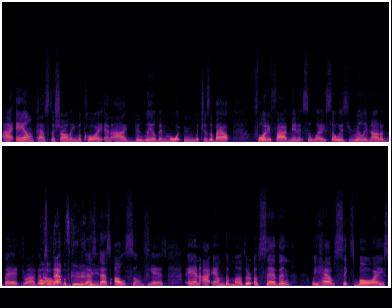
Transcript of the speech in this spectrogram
I am Pastor Charlene McCoy, and I do live in Morton, which is about 45 minutes away, so it's really not a bad drive at all. Oh, so that was good. That's then. that's awesome. Yes, and I am the mother of seven. We have six boys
